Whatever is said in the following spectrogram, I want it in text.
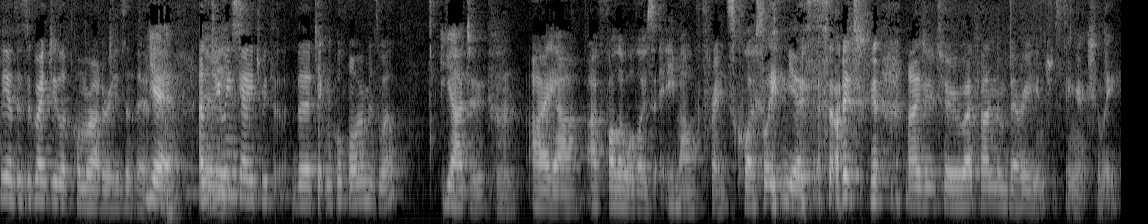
yeah, there's a great deal of camaraderie, isn't there? Yeah. And there do you is. engage with the technical forum as well? Yeah, I do. I uh, I follow all those email threads closely. Yes, I do, I do too. I find them very interesting, actually.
